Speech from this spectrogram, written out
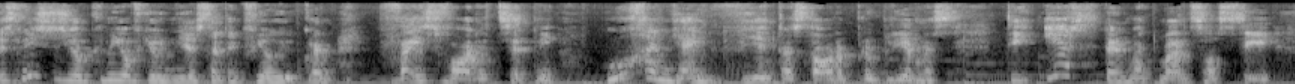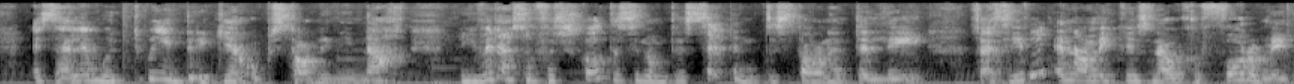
Dis nie soos jou knie of jou neus dat ek vir jou kan wys waar dit sit nie. Hoe gaan jy weet as daar 'n probleem is? Die eerste ding wat man sal sê is hulle moet 2, 3 keer opstaan in die nag. Jy weet daar's 'n verskil tussen om te sit en te staan en te lê. So as hierdie inhametjies nou gevorm het,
